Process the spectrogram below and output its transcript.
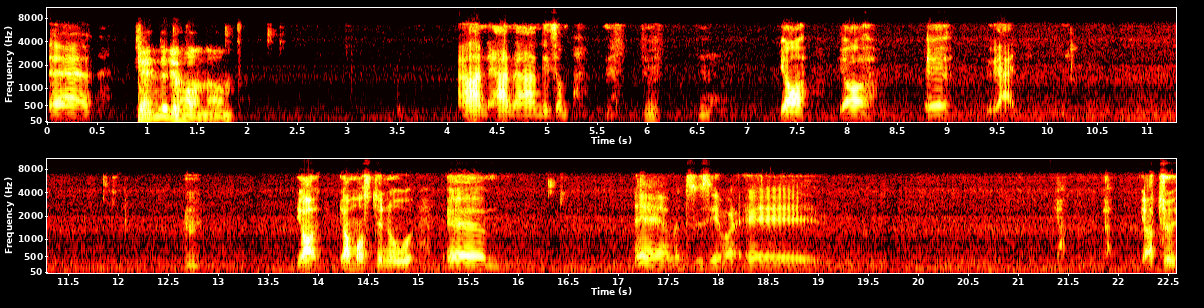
eh, Känner du honom? han, han, han liksom... Mm, mm. Ja, ja... Eh, ja. Mm. Ja, jag måste nog... Eh, eh, vänta, ska vi se vad... Eh, ja, ja, jag, tror,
